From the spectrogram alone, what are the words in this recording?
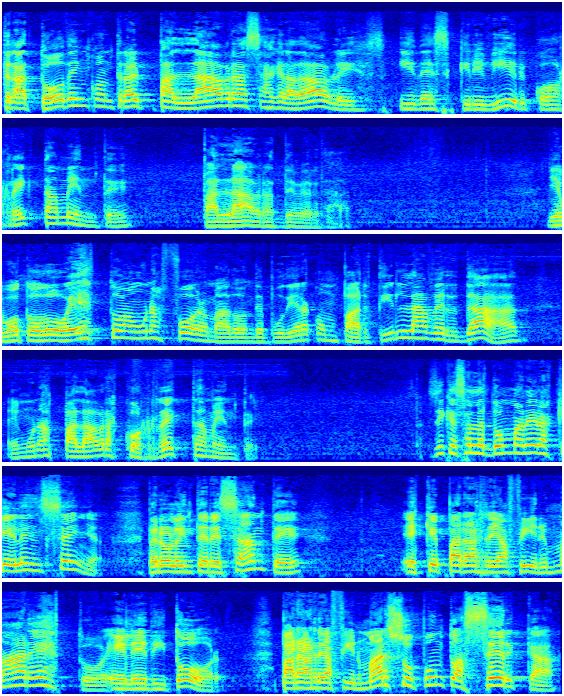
trató de encontrar palabras agradables y de escribir correctamente palabras de verdad. Llevó todo esto a una forma donde pudiera compartir la verdad en unas palabras correctamente. Así que esas son las dos maneras que él enseña. Pero lo interesante es que para reafirmar esto, el editor, para reafirmar su punto acerca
